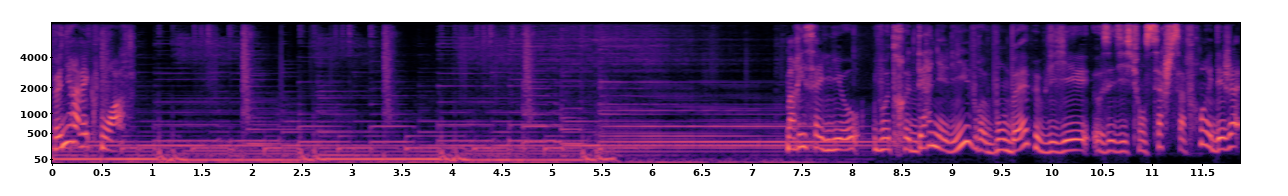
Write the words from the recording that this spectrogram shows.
venir avec moi Marie Saglio, votre dernier livre, Bombay, publié aux éditions Serge Safran, est déjà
